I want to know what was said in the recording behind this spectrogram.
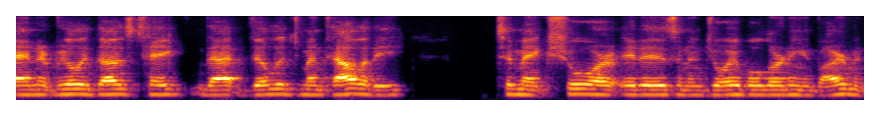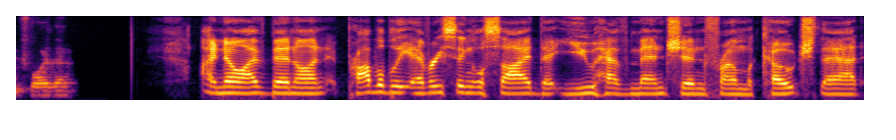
And it really does take that village mentality to make sure it is an enjoyable learning environment for them. I know I've been on probably every single side that you have mentioned from a coach that,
